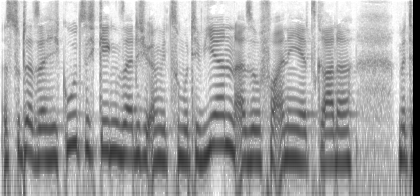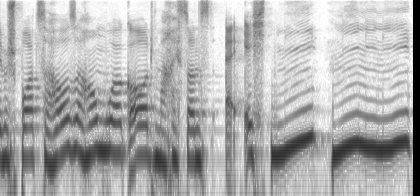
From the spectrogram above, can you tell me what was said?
Es tut tatsächlich gut, sich gegenseitig irgendwie zu motivieren. Also vor allen Dingen jetzt gerade mit dem Sport zu Hause, Homeworkout, mache ich sonst echt nie, nie, nie, nie,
